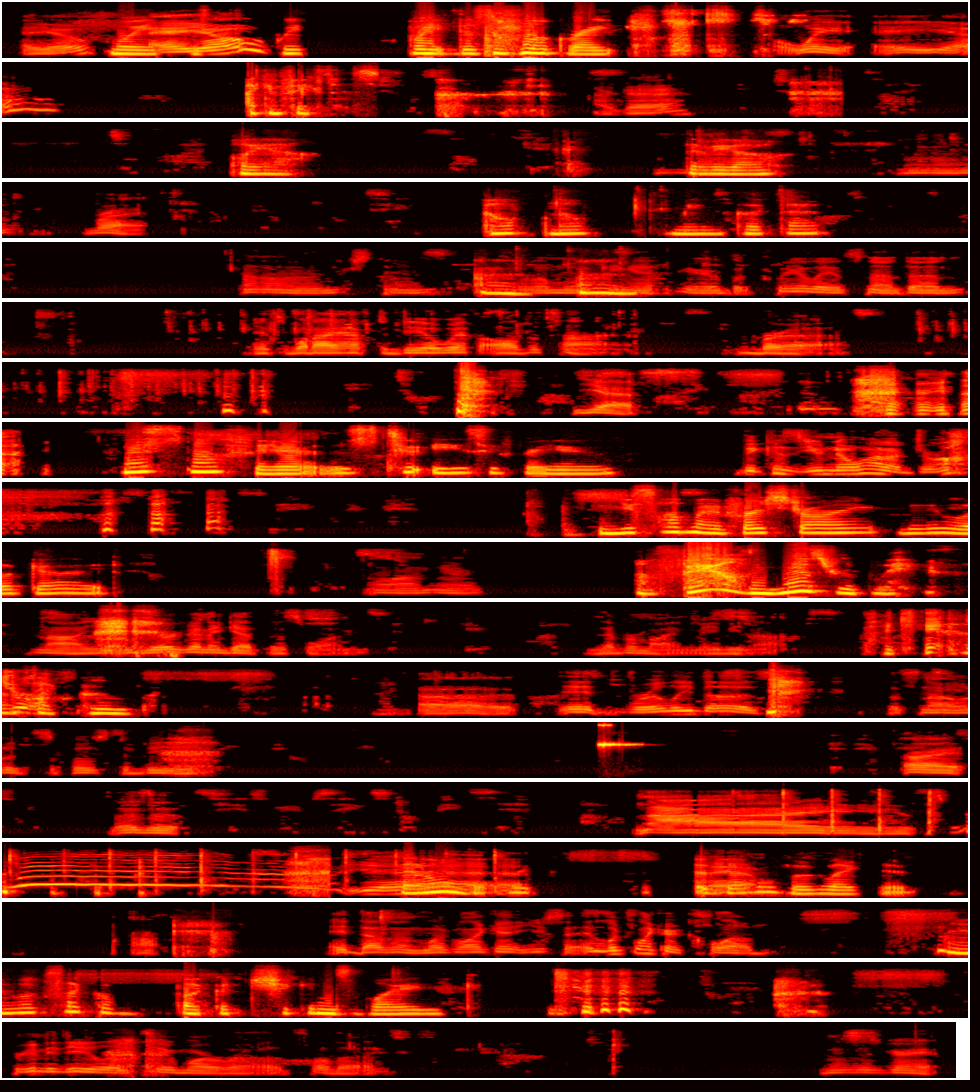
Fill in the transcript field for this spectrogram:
Hey yo. Wait, Hey this, yo. wait, this don't look right. Oh, wait. Hey yo. I can fix this. Okay. Oh yeah, there we go. hmm Right. Oh nope, didn't mean to click that. I don't understand Mm, what I'm looking mm. at here, but clearly it's not done. It's what I have to deal with all the time. Bruh. yes. Very nice. This is not fair. This is too easy for you. Because you know how to draw. You saw my first drawing. They look good. Hold on here. I'm failing miserably. Nah, you, you're gonna get this one. Never mind, maybe not. I can't draw. like poop. Uh, it really does. That's not what it's supposed to be. Alright, that's it. Nice. Woo! That don't look Yeah. like. That don't look like it. It doesn't look like it. You said it looks like a club. It looks like a like a chicken's leg. We're gonna do like two more rounds. Hold on. This is great.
